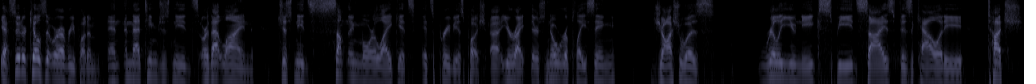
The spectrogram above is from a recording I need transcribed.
Yeah, Suter kills it wherever you put him, and and that team just needs or that line just needs something more like its its previous push. Uh, you're right. There's no replacing Joshua's really unique speed, size, physicality, touch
